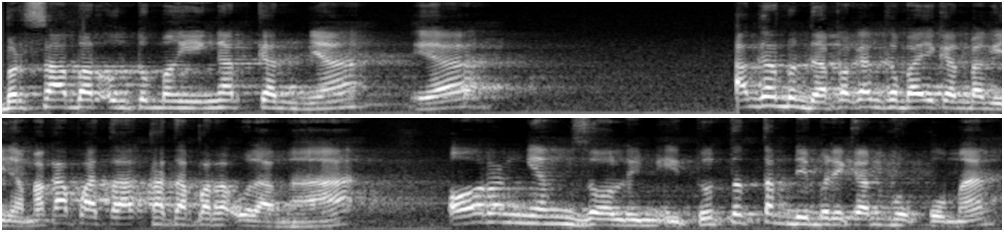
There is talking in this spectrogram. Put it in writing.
bersabar untuk mengingatkannya, ya, agar mendapatkan kebaikan baginya. Maka kata, kata para ulama, orang yang zolim itu tetap diberikan hukuman,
